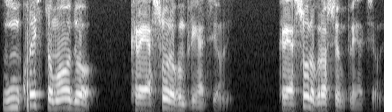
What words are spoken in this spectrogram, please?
in questo modo crea solo complicazioni, crea solo grosse complicazioni.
